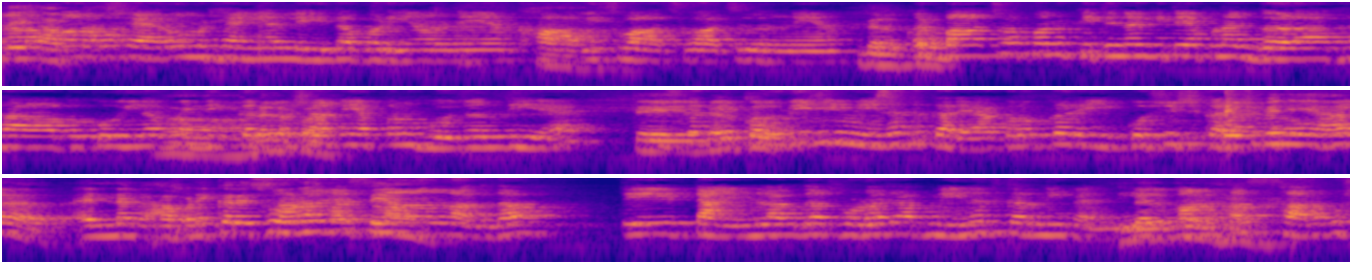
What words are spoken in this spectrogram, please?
ਤੇ ਆਪਾਂ ਸ਼ਹਿਰੋਂ ਮਠਿਆਈਆਂ ਲਈ ਤਾਂ ਬੜੀਆਂ ਆਉਂਦੇ ਆ ਖਾ ਵੀ ਸਵਾਦ ਸਵਾਦ ਚ ਲੈਂਦੇ ਆ। ਪਰ ਬਾਅਦ ਚ ਆਪਾਂ ਨੂੰ ਕਿਤੇ ਨਾ ਕਿਤੇ ਆਪਣਾ ਗਲਾ ਖਰਾਬ ਕੋਈ ਨਾ ਕੋਈ ਦਿੱਕਤ। ਪਰੇਸ਼ਾਨੀ ਆਪਾਂ ਨੂੰ ਹੋ ਜਾਂਦੀ ਹੈ ਤੇ ਬਿਲਕੁਲ। ਥੋੜੀ ਜੀ ਮਿਹਨਤ ਕਰਿਆ ਕਰੋ ਘਰੇ ਹੀ ਕੋਸ਼ਿਸ਼ ਕਰਿਆ ਕੁਝ ਵੀ ਨਹੀਂ ਕਰੋ ਯਾਰ ਇੰਨਾ ਆਪਣੇ ਘਰੇ ਥੋੜਾ ਸਾਰਾ ਜਿਹਾ ਕੁਝ ਪਿਆ ਸਮਾਨ ਲੱਗਦਾ ਤੇ ਟਾਈਮ ਲੱਗਦਾ ਥੋੜਾ ਜਿਹਾ ਮਿਹਨਤ ਕਰਨੀ ਪੈਂਦੀ ਹੈ। ਬਿਲਕੁਲ, ਬਣ ਤਾਂ ਹਾਂ। ਸਾਰਾ ਕੁਝ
